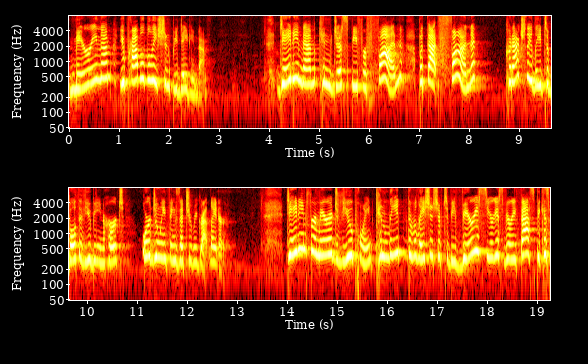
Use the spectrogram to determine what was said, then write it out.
marrying them, you probably shouldn't be dating them. Dating them can just be for fun, but that fun could actually lead to both of you being hurt or doing things that you regret later. Dating for marriage viewpoint can lead the relationship to be very serious very fast because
